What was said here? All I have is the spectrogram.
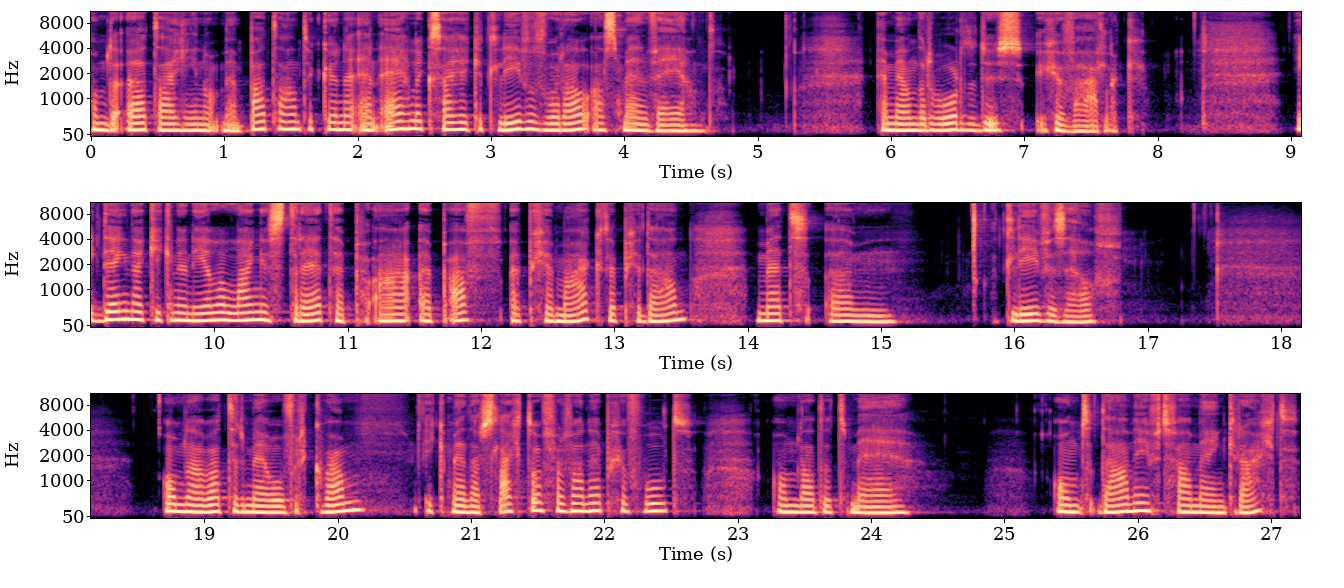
om de uitdagingen op mijn pad aan te kunnen. En eigenlijk zag ik het leven vooral als mijn vijand. En met andere woorden dus gevaarlijk. Ik denk dat ik een hele lange strijd heb, heb, af, heb gemaakt, heb gedaan met um, het leven zelf. Omdat wat er mij overkwam, ik mij daar slachtoffer van heb gevoeld, omdat het mij ontdaan heeft van mijn kracht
